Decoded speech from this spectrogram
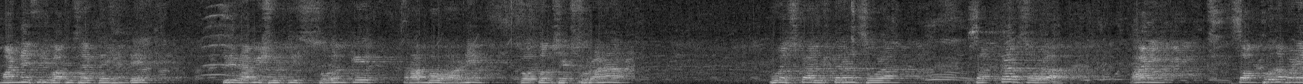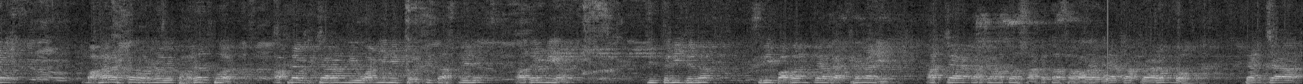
मान्य श्री बापूसाहेब दहीहंडे श्री रामेश्वरजी सोळंके रामभाऊ हरणे गौतम शेठ सुराणा पुरस्कार वितरण सोहळा सत्कार सोहळा आणि संपूर्णपणे महाराष्ट्रभर नव्हे भारतभर आपल्या विचारांनी वाणीने परिचित असलेले आदरणीय चिंतनी जनक श्री बाबांच्या व्याख्यानाने आजच्या या कार्यक्रमाचा सांगता समारंभाचा प्रारंभ त्यांच्या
